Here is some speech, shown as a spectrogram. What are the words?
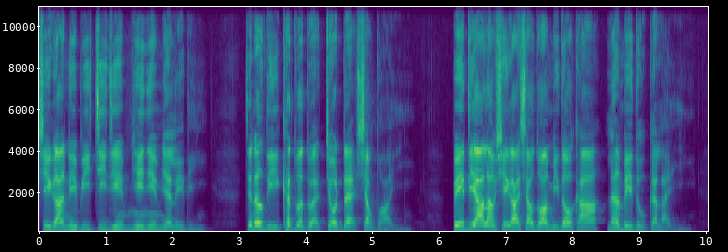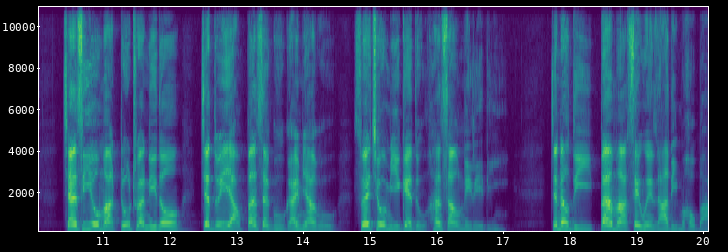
ရှေ့ကနေပြီးကြည့်ခြင်းမြင်းချင်းမြန်လေသည် ကျွန်ုပ်သည်ခက်သွက်သွက်ကြော်တက်လျှောက်သွား၏ပေတရားလောက်ရှေ့ကလျှောက်သွားမိသောအခါလမ်းဘေးသို့ကပ်လိုက်၏ချန်စီယိုမှတိုးထွက်နေသောကြက်သွေးရောင်ပန်းဆက်ကူဂိုင်းများကိုဆွဲချိုးမြည်ကဲ့သို့ဟန်ဆောင်နေလေသည်ကျွန်ုပ်သည်ပန်းမှာစိတ်ဝင်စားသည်မဟုတ်ပါ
